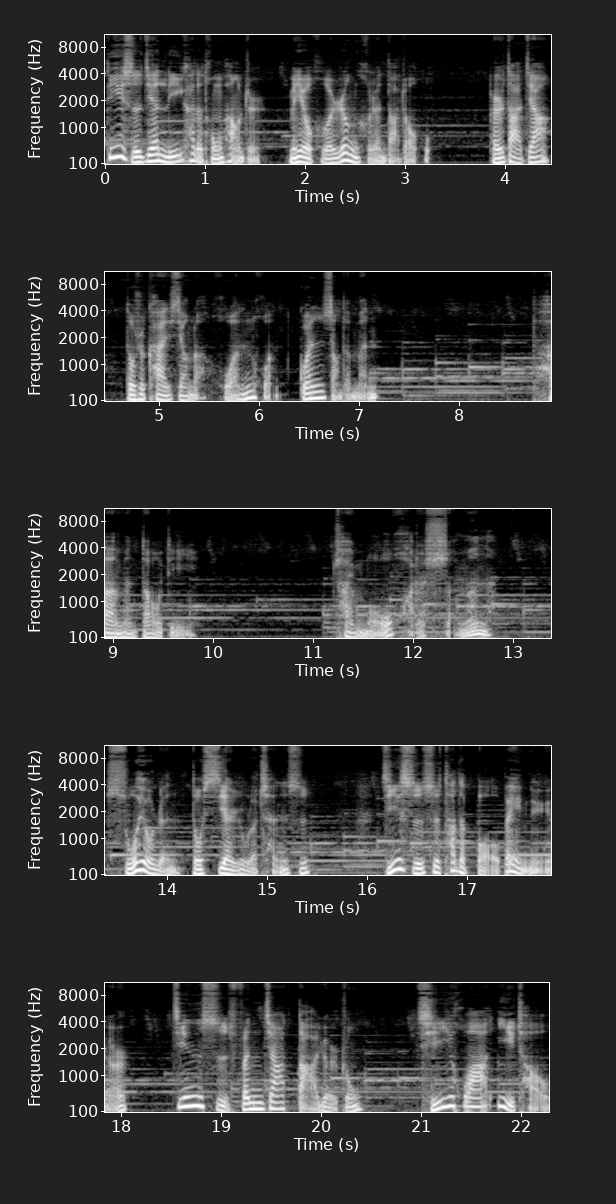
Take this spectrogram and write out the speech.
第一时间离开的童胖子没有和任何人打招呼，而大家。都是看向了缓缓关上的门。他们到底在谋划着什么呢？所有人都陷入了沉思，即使是他的宝贝女儿。金氏分家大院中，奇花异草，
